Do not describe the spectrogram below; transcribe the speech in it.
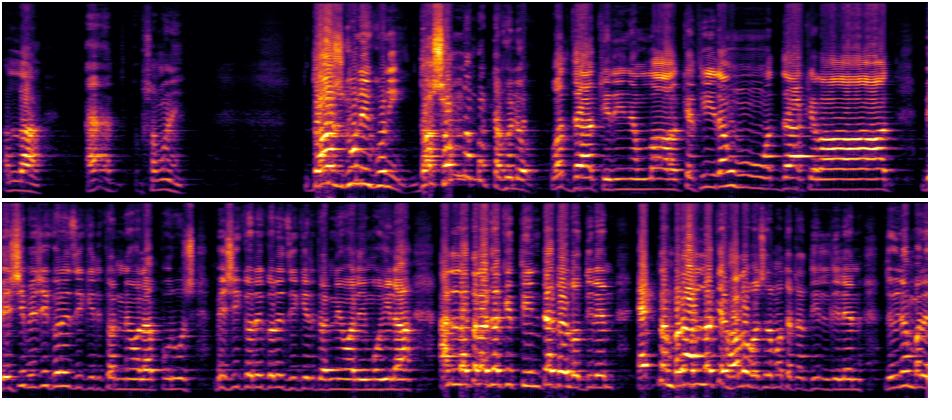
আল্লাহ সময় নেই। দশ গুণী গুণী। দশম নম্বরটা হলো বেশি বেশি করে জিকির করনে পুরুষ, বেশি করে করে জিকির করনে মহিলা। আল্লাহ তালা যাকে তিনটা দৌলত দিলেন, এক নম্বরে আল্লাহকে ভালোবাসার মতো একটা দিল দিলেন, দুই নম্বরে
